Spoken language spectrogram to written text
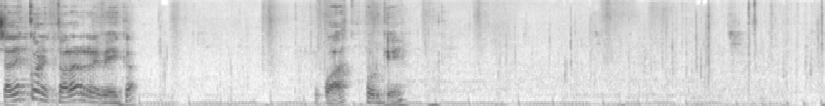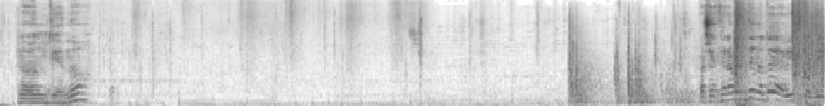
¿Se ha desconectado la Rebeca? ¿What? ¿Por qué? No lo entiendo. Sinceramente no te había visto, tío.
